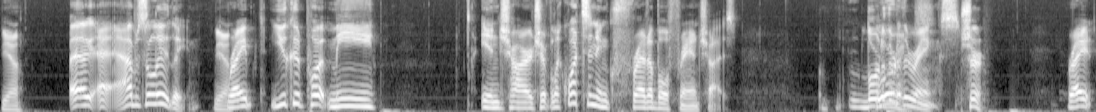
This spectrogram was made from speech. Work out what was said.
Yeah. Uh, absolutely. Yeah. Right? You could put me in charge of like what's an incredible franchise? Lord, Lord of the Rings. Sure. right?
